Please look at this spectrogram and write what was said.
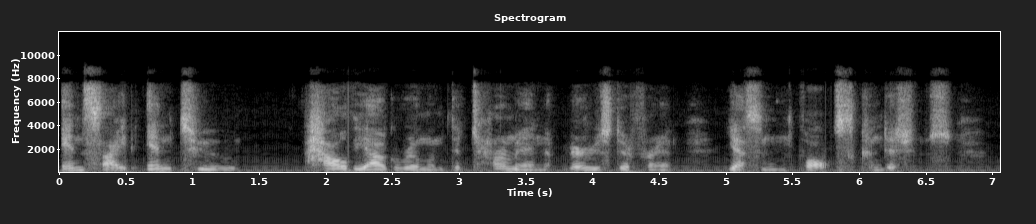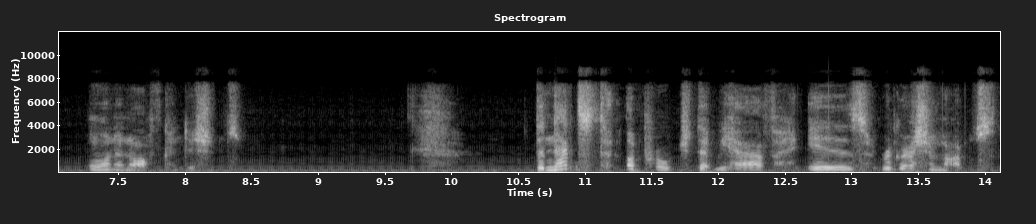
insight into how the algorithm determine various different yes and false conditions, on and off conditions. The next approach that we have is regression models.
